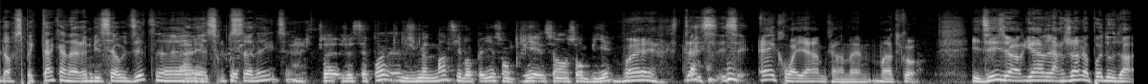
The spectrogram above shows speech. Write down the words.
leur, spectacle en Arabie Saoudite, euh, Cirque du Soleil? Je, ne sais pas. Je me demande s'il va payer son, prix, son, son billet. Oui, c'est incroyable quand même. En tout cas, ils disent, regarde, l'argent n'a pas d'odeur.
